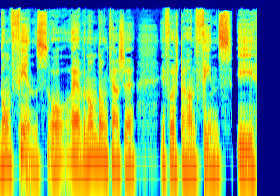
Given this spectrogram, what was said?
de finns och även om de kanske i första hand finns i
